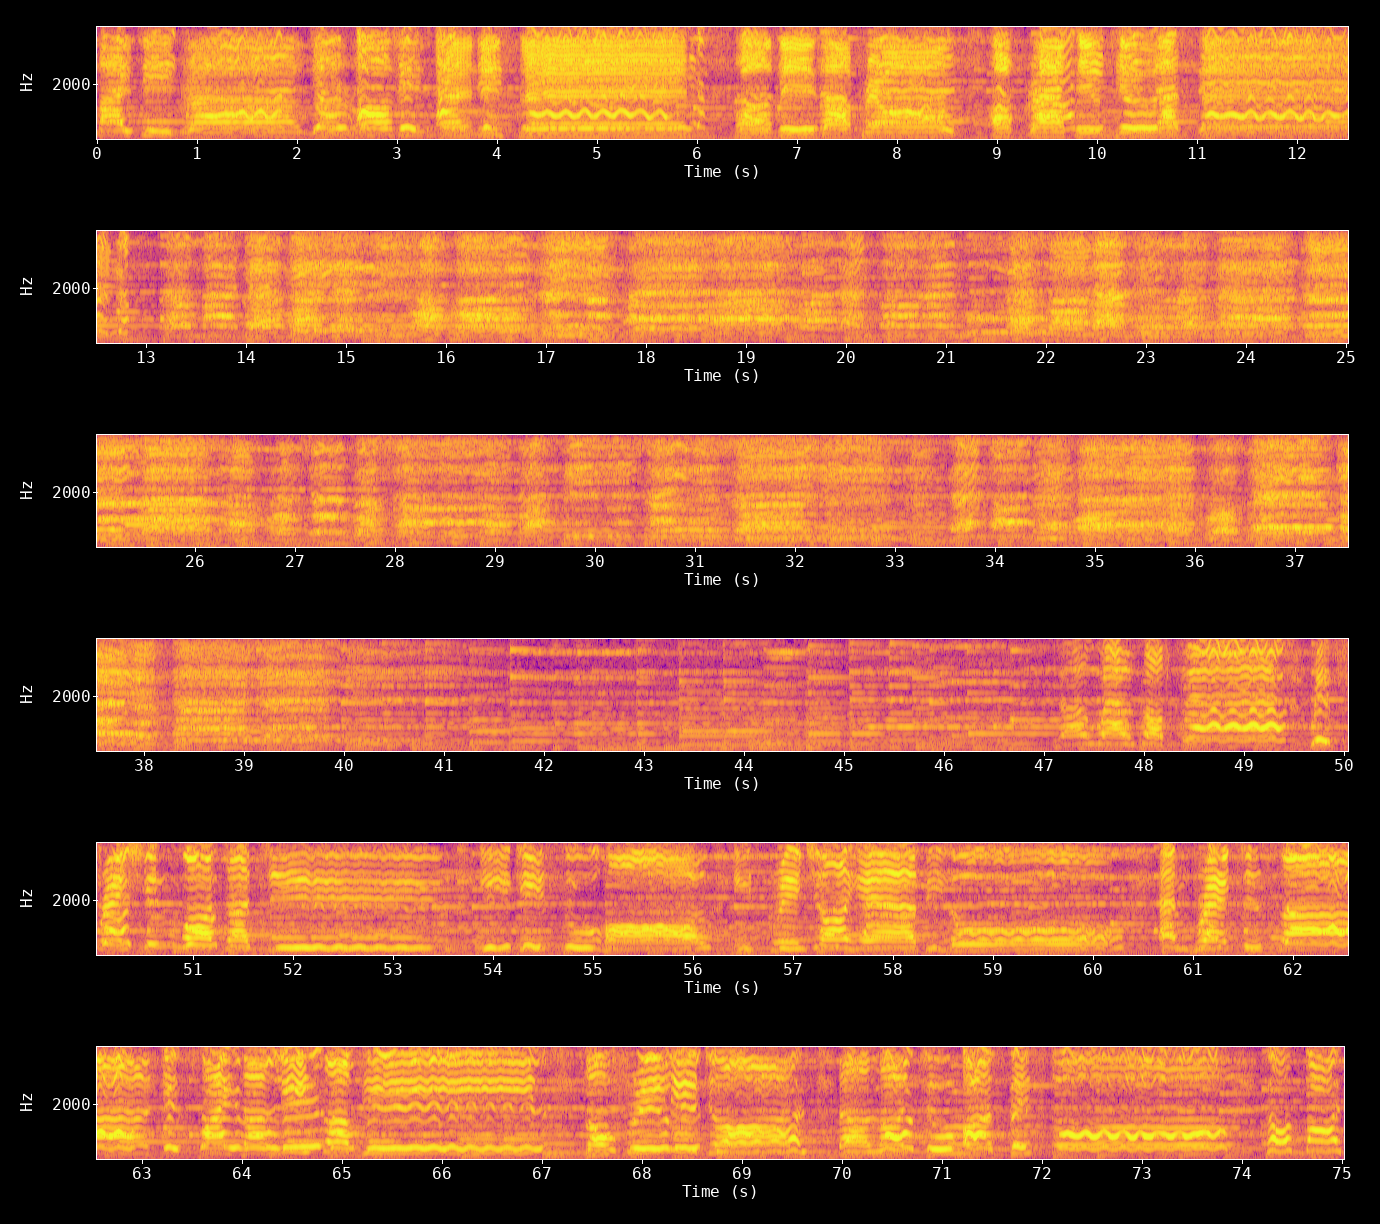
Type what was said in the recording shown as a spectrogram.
mighty grandeur of his and display. For these are prayers of gratitude ascend. Wells of clear, refreshing water too. He gives to all his creature here below, and bread to satisfy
